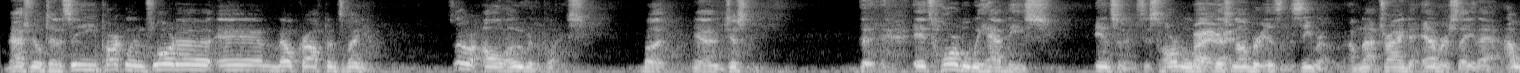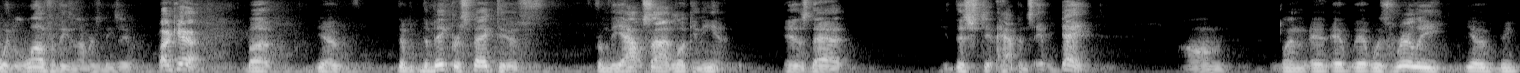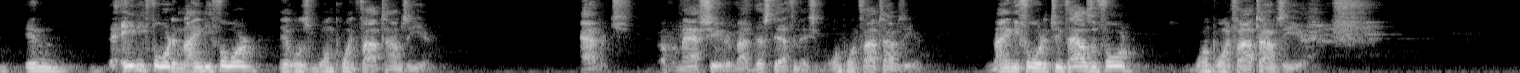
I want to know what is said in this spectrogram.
Nashville, Tennessee, Parkland, Florida, and Melcroft, Pennsylvania. So they're all over the place. But, you know, just the, it's horrible we have these incidents. It's horrible that Right, this right. number isn't zero. I'm not trying to ever say that. I would love for these numbers to be zero. Like yeah. But, you know, the, the big perspective from the outside looking in is that, this shit happens every day. Um, when it, it, it was really, you know, be, in 84 to 94, it was 1.5 times a year. Average of a mass shooter by this definition, 1.5 times a year. 94 to 2004, 1.5 times a year.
